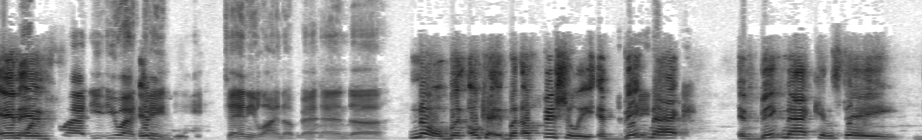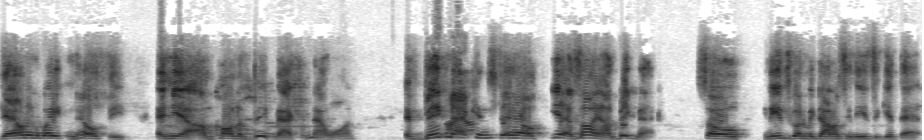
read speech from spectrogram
And or if you add, you add if, KD to any lineup, and uh, no, but okay, but officially, if Big Mac, if Big Mac can stay down and weight and healthy, and yeah, I'm calling him Big Mac from now on. If Big Zion? Mac can stay healthy, yeah, Zion, Big Mac. So he needs to go to McDonald's. He needs to get that.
